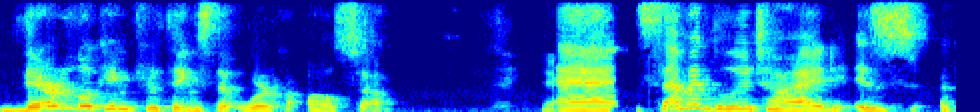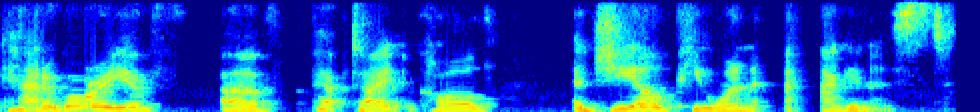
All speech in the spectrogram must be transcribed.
They're looking for things that work also. Yeah. And semaglutide is a category of, of peptide called a GLP 1 agonist.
